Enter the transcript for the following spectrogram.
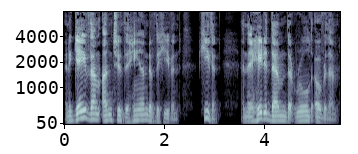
And he gave them unto the hand of the heathen, heathen, and they hated them that ruled over them.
